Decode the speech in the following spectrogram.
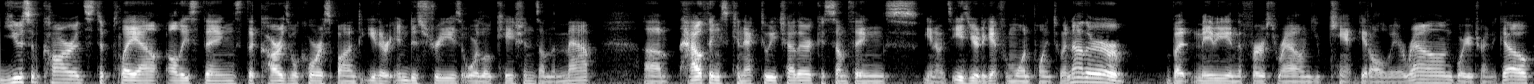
use of cards to play out all these things. The cards will correspond to either industries or locations on the map um, how things connect to each other because some things you know it's easier to get from one point to another or but maybe in the first round you can't get all the way around where you're trying to go.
